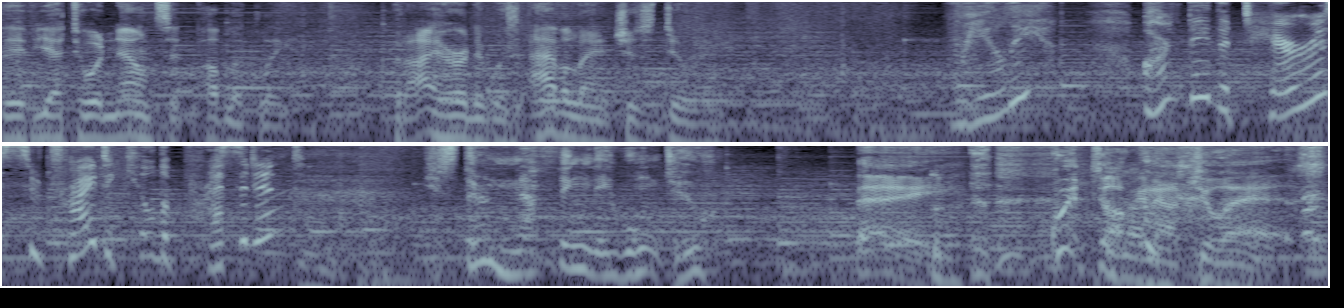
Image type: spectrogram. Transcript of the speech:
They've yet to announce it publicly, but I heard it was Avalanche's doing. Really? Aren't they the terrorists who tried to kill the president? Is there nothing they won't do? Hey, quit talking out your ass.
